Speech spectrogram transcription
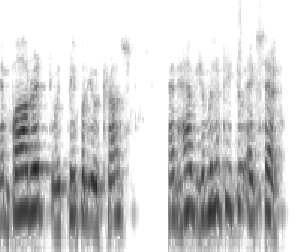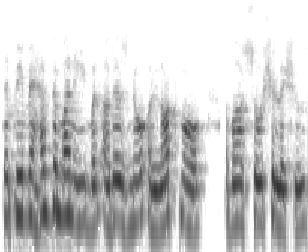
empower it with people you trust, and have humility to accept that we may have the money, but others know a lot more about social issues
